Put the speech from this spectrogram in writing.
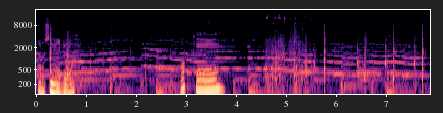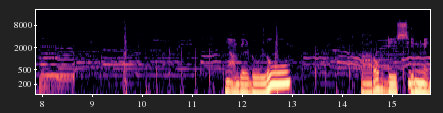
Taruh sini dulu lah. Oke. Ini ambil dulu. Taruh di sini.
